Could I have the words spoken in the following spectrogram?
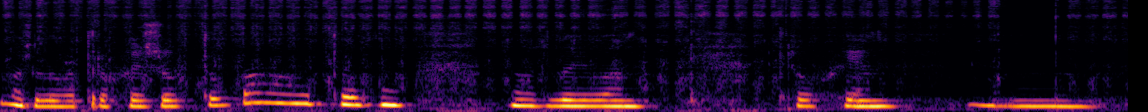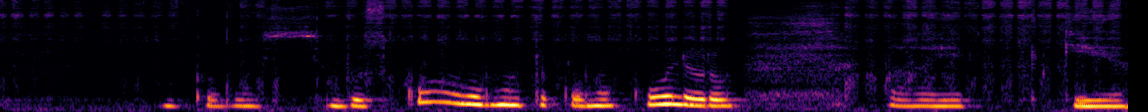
можливо, трохи жовтуватого, можливо, трохи якогось бускового такого кольору, е, які е,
